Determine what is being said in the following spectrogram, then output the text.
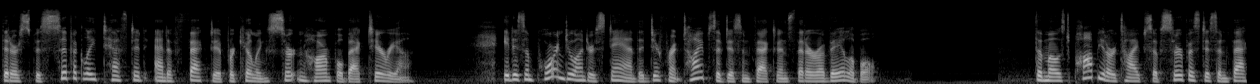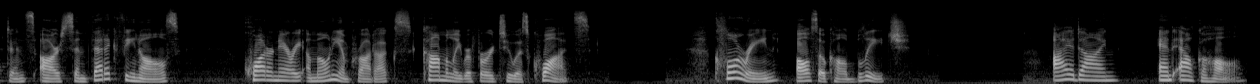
that are specifically tested and effective for killing certain harmful bacteria. It is important to understand the different types of disinfectants that are available. The most popular types of surface disinfectants are synthetic phenols, quaternary ammonium products, commonly referred to as quats, chlorine, also called bleach, iodine, and alcohol.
